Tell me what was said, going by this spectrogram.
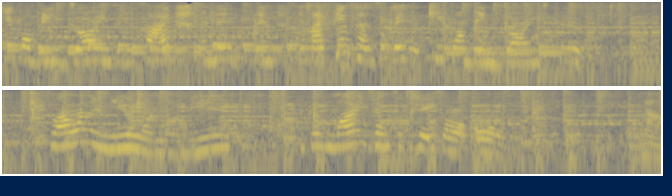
keep on being drawings inside, and then in, in my pink pencil case, it keep on being drawings too. So I want a new one, mommy, because my pencil case are old now.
